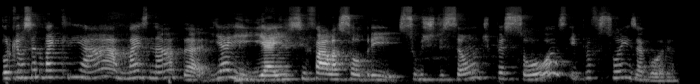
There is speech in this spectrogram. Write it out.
Porque você não vai criar mais nada. E aí? E aí se fala sobre substituição de pessoas e profissões agora.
